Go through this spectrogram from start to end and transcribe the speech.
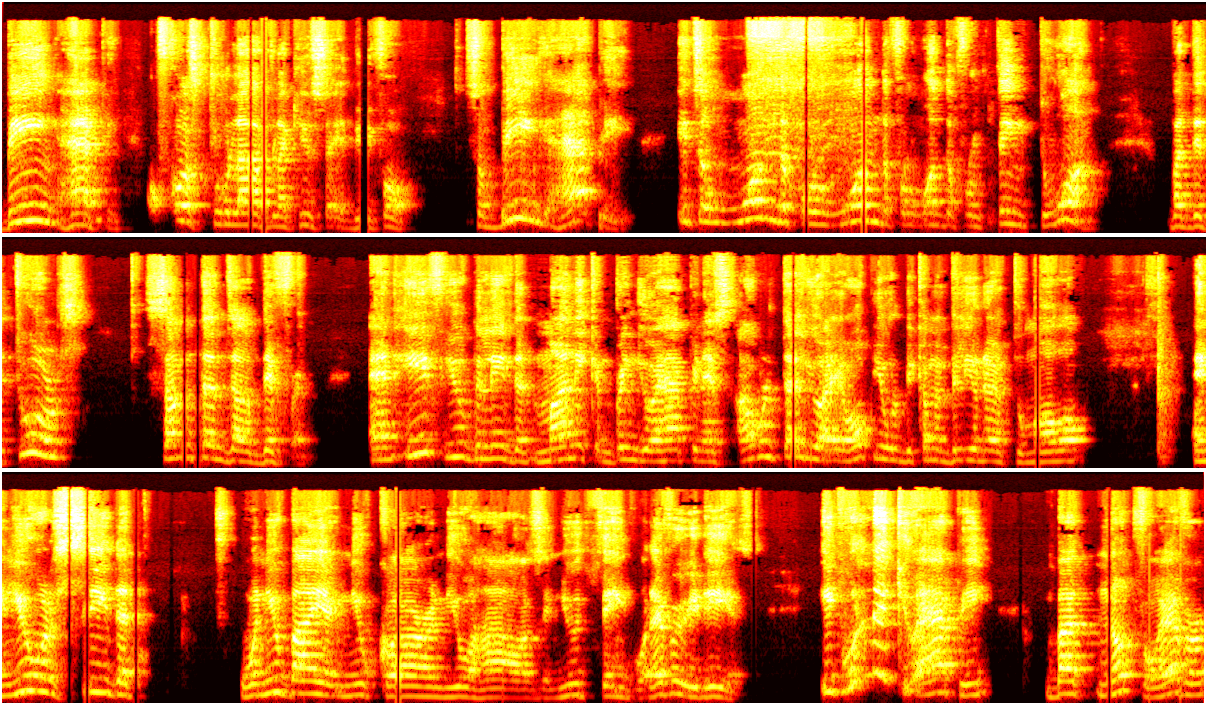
being happy. Of course, true love, like you said before. So, being happy, it's a wonderful, wonderful, wonderful thing to want. But the tools sometimes are different. And if you believe that money can bring you happiness, I will tell you, I hope you will become a billionaire tomorrow. And you will see that when you buy a new car, a new house, a new thing, whatever it is, it will make you happy, but not forever.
